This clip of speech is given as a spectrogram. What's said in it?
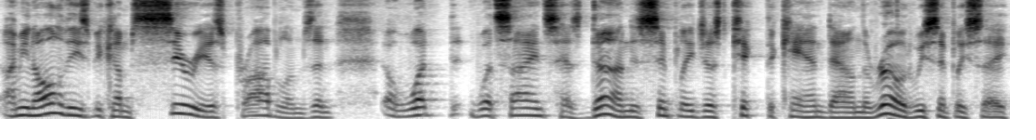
I mean, all of these become serious problems. And uh, what what science has done is simply just kick the can down the road. We simply say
